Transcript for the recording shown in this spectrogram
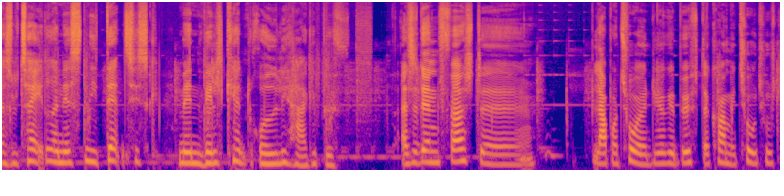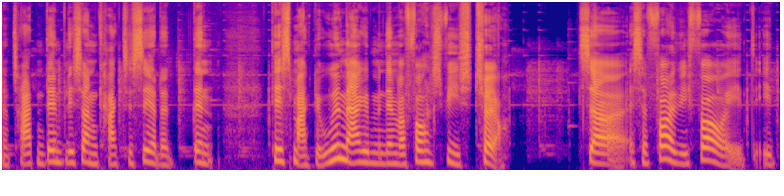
Resultatet er næsten identisk med en velkendt rødlig hakkebøf. Altså den første øh, laboratoriedyrkede bøf, der kom i 2013, den blev sådan karakteriseret, at den, det smagte udmærket, men den var forholdsvis tør. Så altså for at vi får et, et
